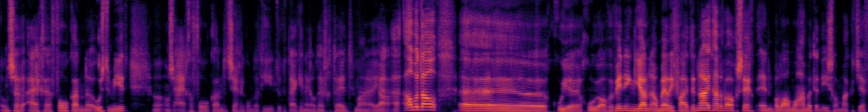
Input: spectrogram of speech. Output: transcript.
onze eigen Volkan uh, Oestermier. Eh, onze eigen Volkan. Dat zeg ik omdat hij natuurlijk een tijdje in Nederland heeft getraind. Maar eh, ja, eh, al met al. goede, goede overwinning. Jan Almeli Fight the Night hadden we al gezegd. En Balal Mohammed en Islam Makachev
